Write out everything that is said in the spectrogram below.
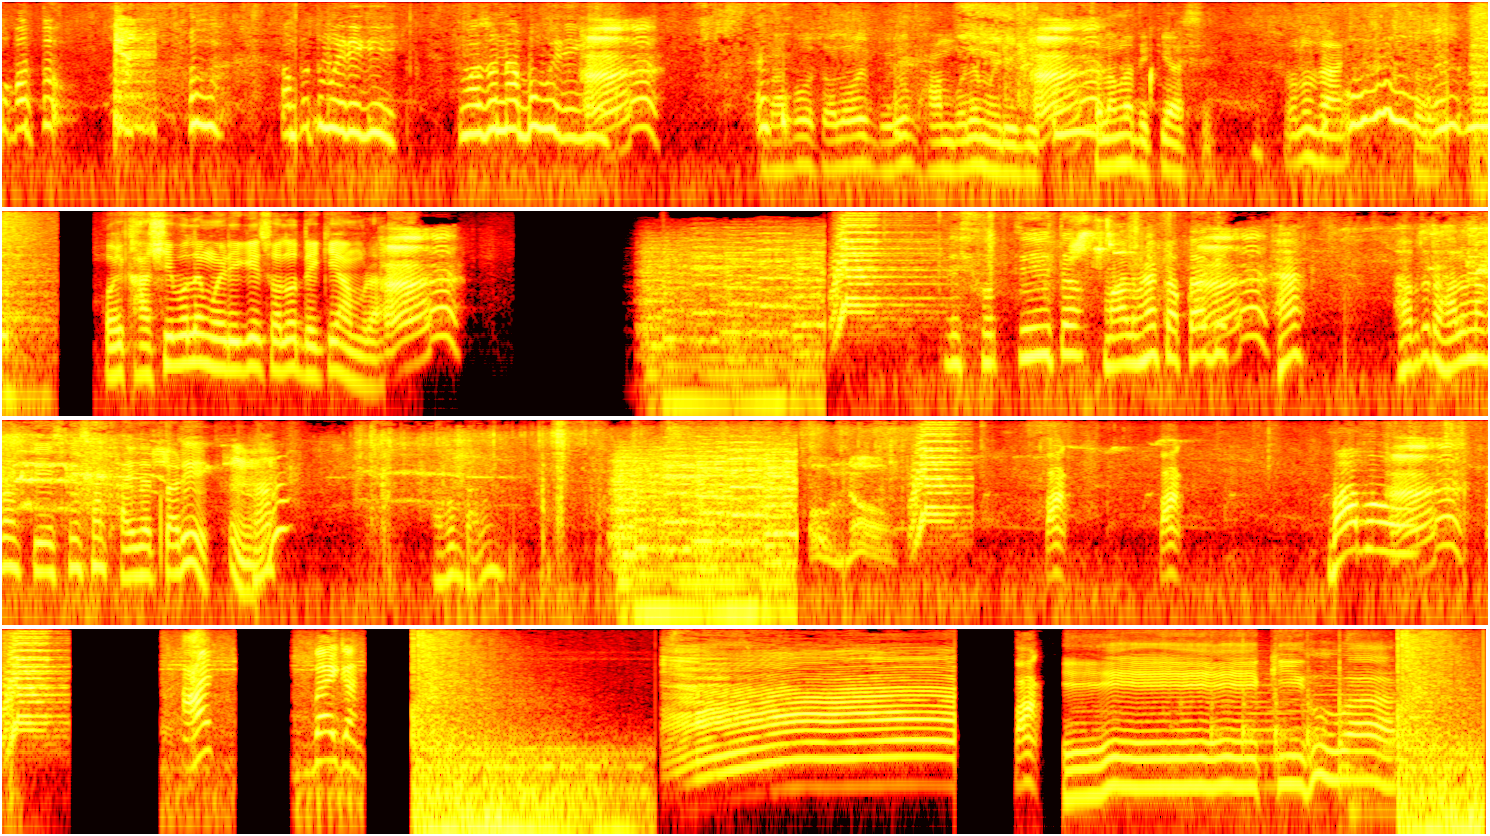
আব্বা তো আব্বা তো মেরে গি তোমার জন্য আব্বু মরে গেছে বাবু চলো ওই বুড়ো ভাম বলে মেরে গিয়ে। চলো আমরা দেখে আসি। চলো যাই। ওই খাসি বলে মরে গিয়ে চলো দেখি আমরা। সত্যি তো মাল মনে হয় টপকা কি হ্যাঁ? ভাবতো তো ভালো না কারণ কেস মিস খাই যেতে পারি হ্যাঁ? ভালো বাবু! আর বাইগান। এ কি হুয়া?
